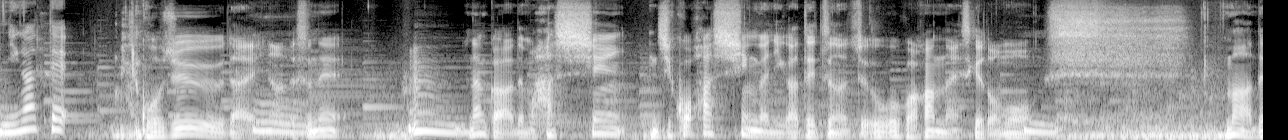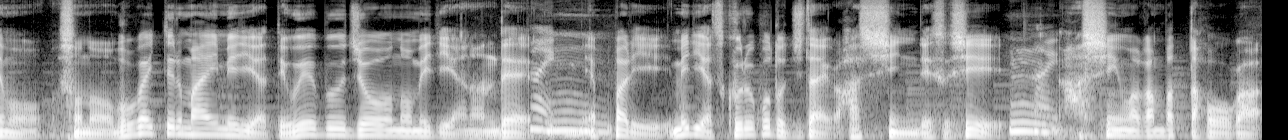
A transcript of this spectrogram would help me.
苦手。50代なんですね、うん。なんかでも発信自己発信が苦手っていうのはちょっとよく分かんないですけども、うんまあでもその僕が言ってるマイメディアってウェブ上のメディアなんで、はい。うん。やっぱりメディア作ること自体が発信ですし、うん。はい。発信は頑張った方が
